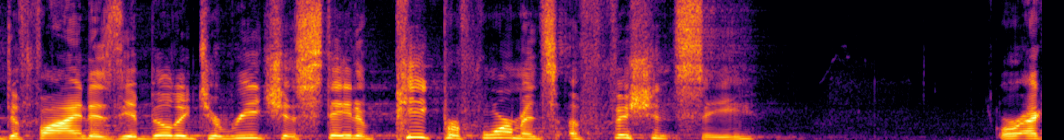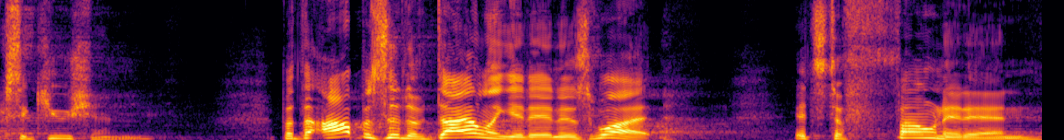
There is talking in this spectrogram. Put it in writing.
defined as the ability to reach a state of peak performance efficiency or execution. But the opposite of dialing it in is what? It's to phone it in.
